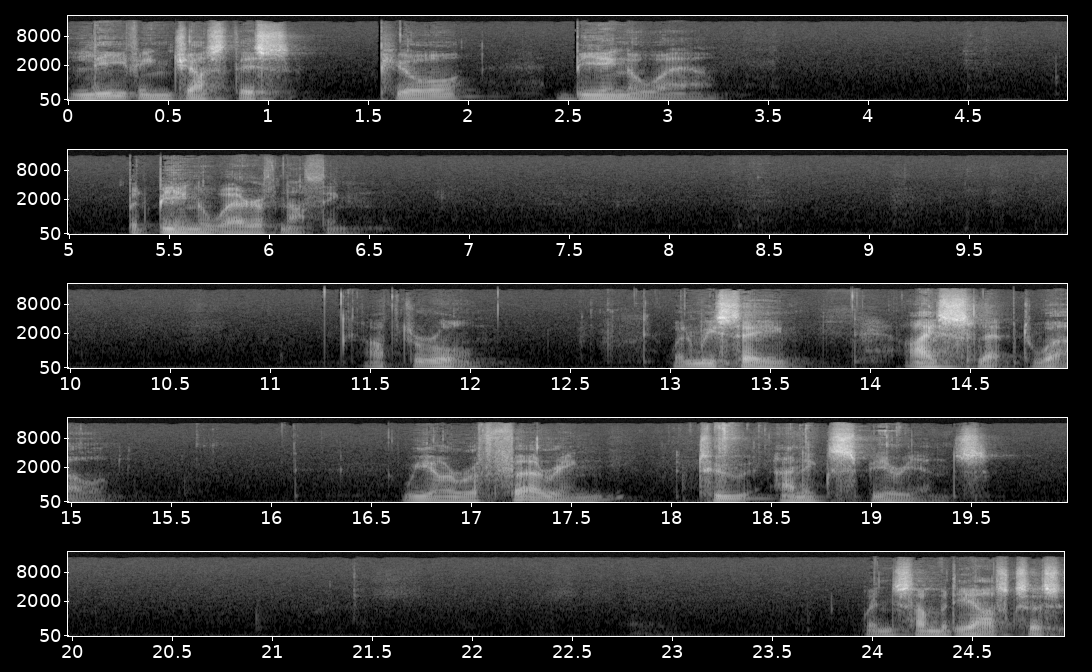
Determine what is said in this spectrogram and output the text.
leaving just this pure being aware but being aware of nothing. After all, when we say, I slept well, we are referring to an experience. When somebody asks us,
